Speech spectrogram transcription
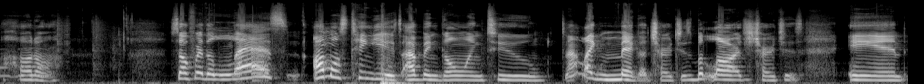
Hold on. So for the last almost 10 years I've been going to not like mega churches but large churches and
